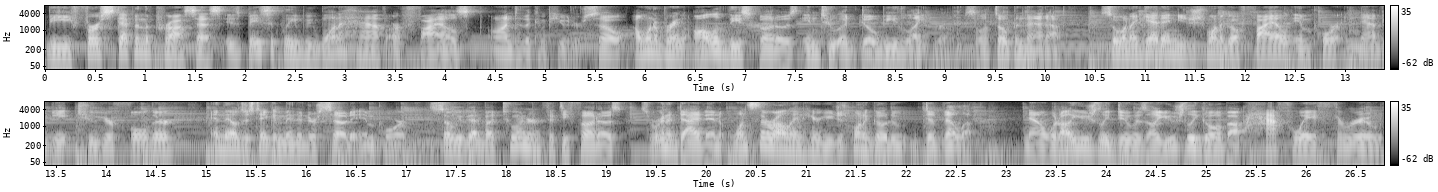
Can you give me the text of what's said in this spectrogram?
The first step in the process is basically we wanna have our files onto the computer. So I wanna bring all of these photos into Adobe Lightroom. So let's open that up. So when I get in, you just wanna go File, Import, and navigate to your folder and they'll just take a minute or so to import. So we've got about 250 photos, so we're gonna dive in. Once they're all in here, you just wanna go to Develop. Now, what I'll usually do is I'll usually go about halfway through.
